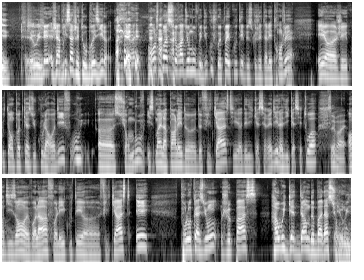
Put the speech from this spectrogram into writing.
oui. Eh J'ai oui. j'ai- j'ai appris ça, j'étais au Brésil. Branche-toi sur Radio Move, mais du coup, je pouvais pas écouter puisque j'étais à l'étranger. Ouais. Et euh, j'ai écouté en podcast, du coup, la rediff où euh, sur Move, Ismaël a parlé de, de Philcast. Il a dédicacé Reddy, il a dédicacé toi, C'est vrai. en disant euh, voilà, faut aller écouter Philcast. Et pour l'occasion, je passe How We Get Down de Badass sur Eh Move. oui,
